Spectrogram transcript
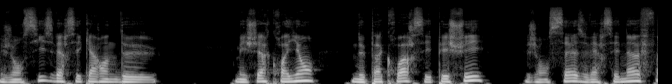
Jean 6, verset 42. Mes chers croyants, ne pas croire ses péchés. Jean 16, verset 9.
